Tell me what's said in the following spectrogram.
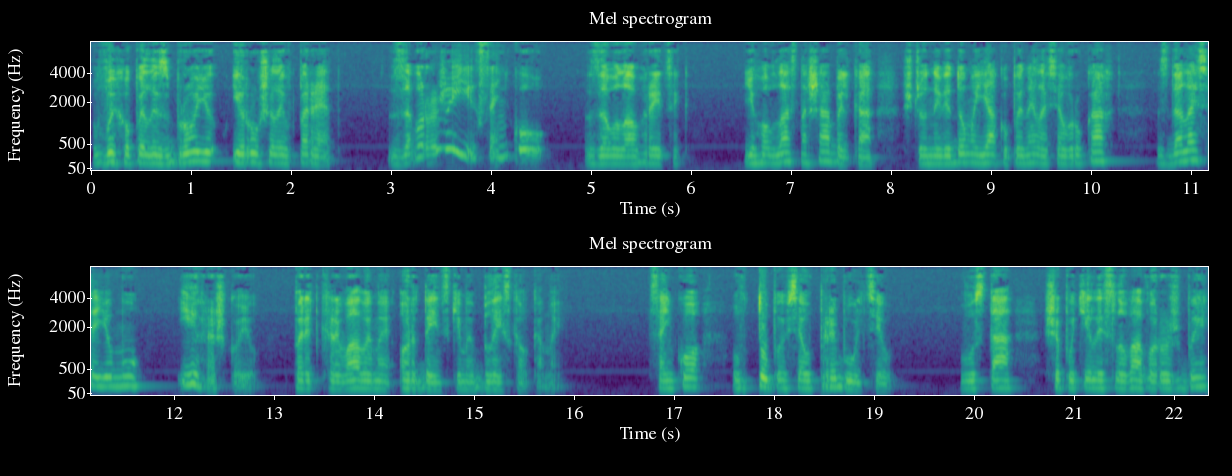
вихопили зброю і рушили вперед. Заворожи їх, Саньку, заволав Грицик. Його власна шабелька, що невідомо як опинилася в руках, здалася йому іграшкою перед кривавими ординськими блискавками. Санько втупився в прибульців. Вуста шепотіли слова ворожби,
